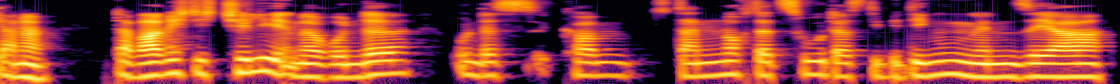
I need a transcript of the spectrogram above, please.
Gerne. Da war richtig chilly in der Runde und es kommt dann noch dazu, dass die Bedingungen sehr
